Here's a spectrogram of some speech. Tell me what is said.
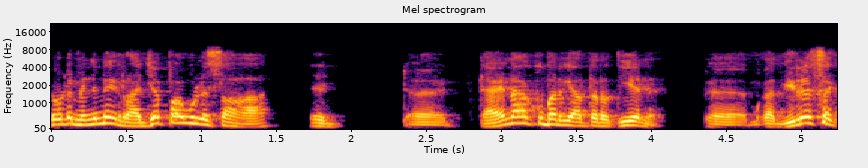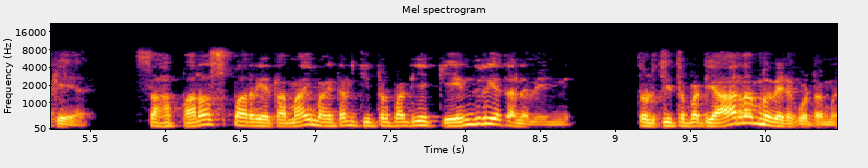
එතකොට මෙන්න මේ රජපෞල සහ ඩයනා කුමරිය අතර තියෙන මොකද විරසකය සහ පරස්පරය තමයි මම හිතන්නේ චිත්‍රපටයේ කේන්ද්‍රීය තැන වෙන්නේ. එතකොට චිත්‍රපටය ආරම්භ වෙනකොටම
